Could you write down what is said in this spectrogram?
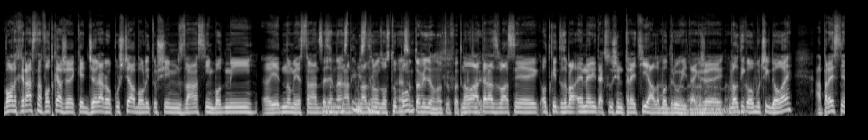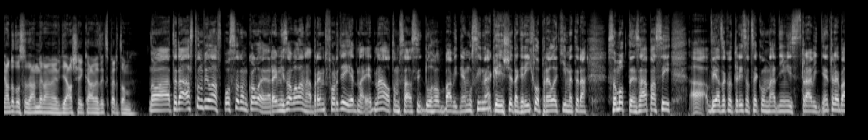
bola krásna fotka, že keď Gerard opúšťal, boli tuším s 12 bodmi e, jedno miesto nad, 17. nad, nad zónou zostupu. Ja som to videl, no tú fotku. No a teraz vlastne, odkedy to zobral Emery, tak sú tuším tretí alebo druhý, takže veľký klobučík dole a presne na toto sa zameráme v ďalšej káve s expertom. No a teda Aston Villa v poslednom kole remizovala na Brentforde 1-1, o tom sa asi dlho baviť nemusíme, a keď ešte tak rýchlo preletíme teda samotné zápasy a viac ako 30 sekúnd nad nimi stráviť netreba.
